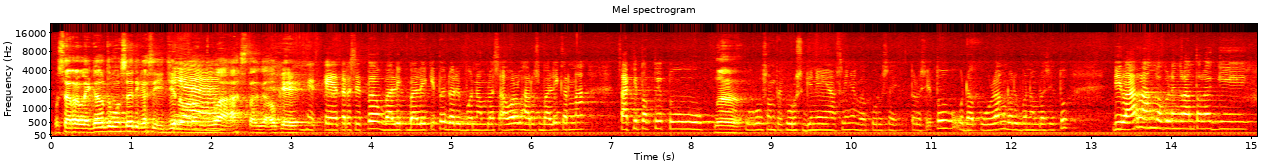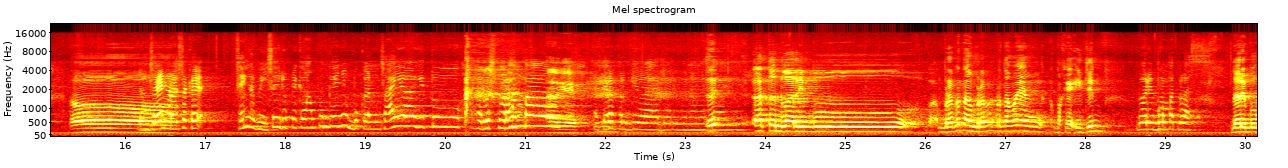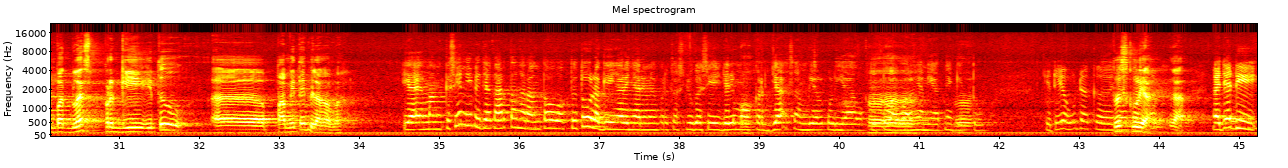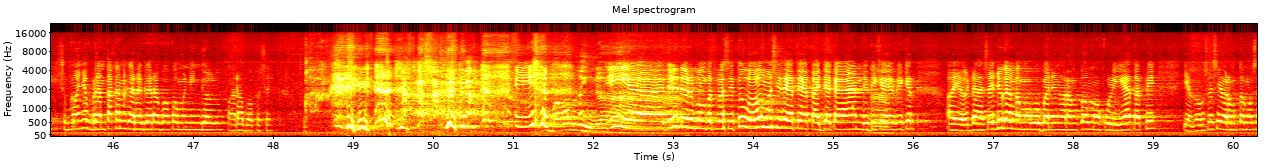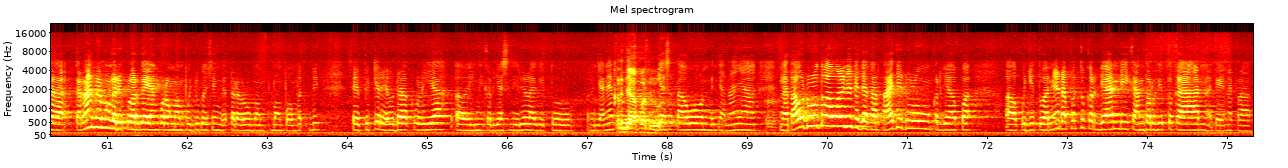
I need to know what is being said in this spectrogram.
secara legal tuh maksudnya dikasih izin Iya. orang tua. Astaga, oke. Oke terus itu balik-balik itu 2016 awal harus balik karena sakit waktu itu. Nah, Kurus sampai kurus gini aslinya nggak kurus saya. Terus itu udah pulang 2016 itu dilarang nggak boleh ngerantau lagi. oh. Dan saya ngerasa kayak saya nggak bisa hidup di kampung kayaknya bukan saya gitu harus merantau. Oke. Akhirnya pergilah 2016 Eh, lagi. Atau 2000 berapa tahun berapa pertama yang pakai izin? 2014. 2014 pergi itu eh, pamitnya bilang apa? Ya emang ke sini ke Jakarta ngerantau waktu itu lagi nyari-nyari universitas juga sih. Jadi mau kerja sambil kuliah waktu itu awalnya niatnya gitu. Jadi ya udah ke Terus Jakarta. kuliah? Enggak. Nggak jadi, semuanya berantakan gara-gara bapak meninggal. Parah bapak saya. iya. Bapak meninggal. Iya, jadi 2014 itu bapak masih sehat-sehat aja kan. Jadi kayak pikir, oh ya udah, saya juga nggak mau bebanin orang tua mau kuliah, tapi ya nggak usah sih orang tua nggak usah. Karena memang dari keluarga yang kurang mampu juga sih, nggak terlalu mampu-mampu amat. Jadi saya pikir ya udah kuliah eh, ini kerja sendiri lah gitu. Rencananya Kerja apa dulu? Kerja setahun rencananya. Nggak tahu dulu tuh awalnya ke Jakarta aja dulu kerja apa. Eh, puji Tuhannya dapat tuh kerjaan di kantor gitu kan, Nah, kayak enak lah.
